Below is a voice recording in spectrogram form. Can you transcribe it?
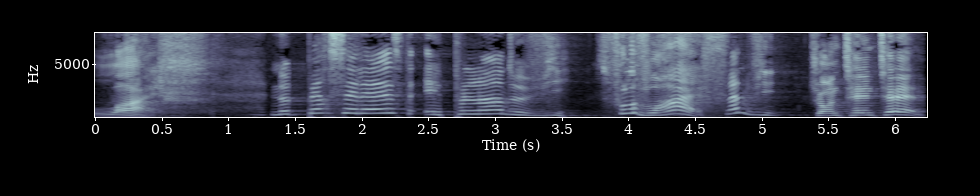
life. Notre Père céleste est plein de vie. It's full of life. Plein de vie. John 10 10.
